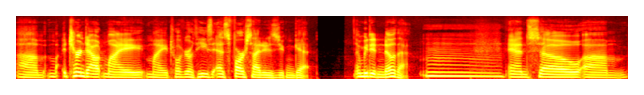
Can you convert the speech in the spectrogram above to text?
Um, it turned out my my 12 year old he's as farsighted as you can get, and we didn't know that. And so, um,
